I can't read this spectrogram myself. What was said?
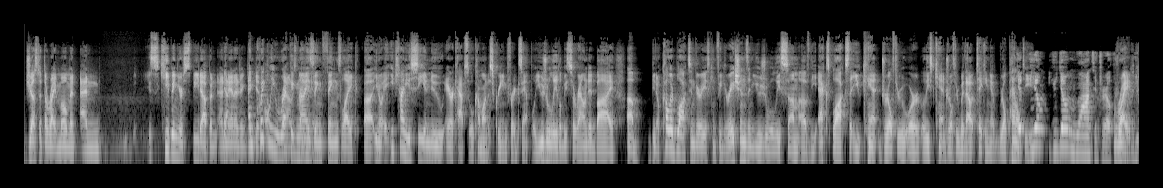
just at the right moment and keeping your speed up and, and Yeah. managing to and quickly all- down as far as you recognizing things like uh, you know each time you see a new air capsule come onto screen for example usually it'll be surrounded by uh, you know colored blocks in various configurations and usually some of the x blocks that you can't drill through or at least can't drill through without taking a real You, penalty you don't you don't want to drill through Right. them. You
